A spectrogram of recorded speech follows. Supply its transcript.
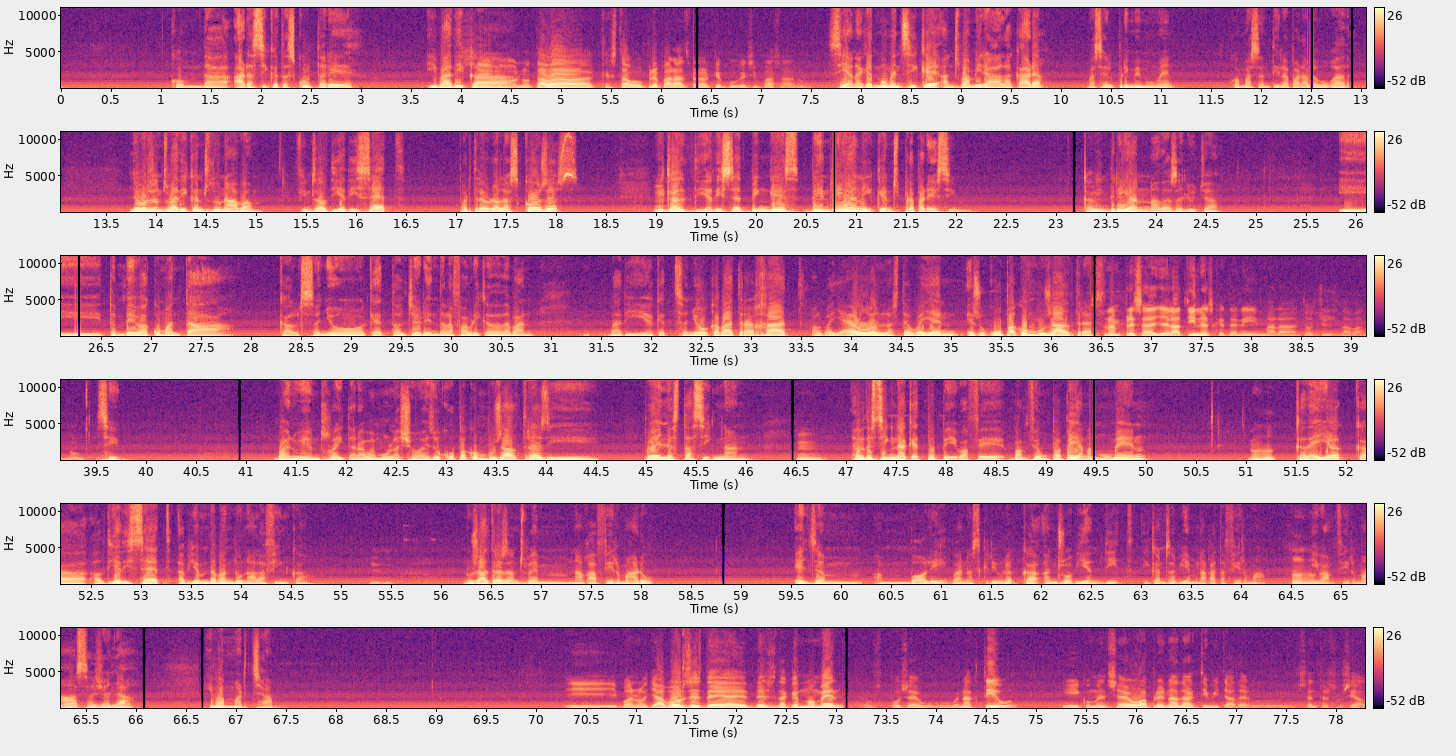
com de ara sí que t'escoltaré i va dir que Sí, no, notava que estàveu preparats per al que poguessi passar, no? sí, en aquest moment sí que ens va mirar a la cara, va ser el primer moment quan va sentir la paraula abogada. Llavors ens va dir que ens donàvem fins al dia 17 per treure les coses i que Mhm. el dia 17 vingués, vindrien i que ens preparéssim que vindrien a desallotjar i també va comentar que el senyor aquest, el gerent de la fàbrica de davant va dir, aquest senyor que va trajat el veieu, l'esteu veient és ocupa com vosaltres És una empresa de gelatines que tenim ara tot just davant, no? sí bueno, i ens reiterava molt això és ocupa com vosaltres i però ell està signant Mm. heu de signar aquest paper va fer, van fer un paper en el moment Uh -huh. que deia que el dia 17 havíem d'abandonar la finca Mm. Nosaltres ens vam negar a firmar-ho. Ells amb, amb boli van escriure que ens ho havien dit i que ens havíem negat a firmar. Uh -huh. I van firmar, segellar i van marxar. I bueno, llavors des d'aquest de, des moment us poseu en actiu i comenceu a plenar d'activitat el centre social.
